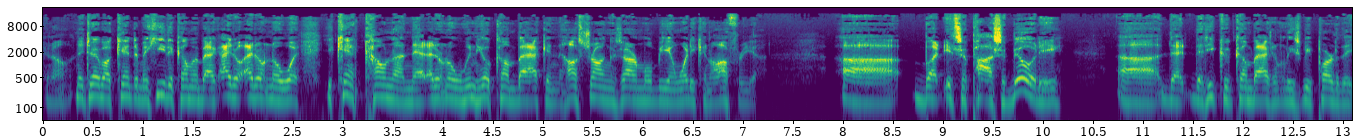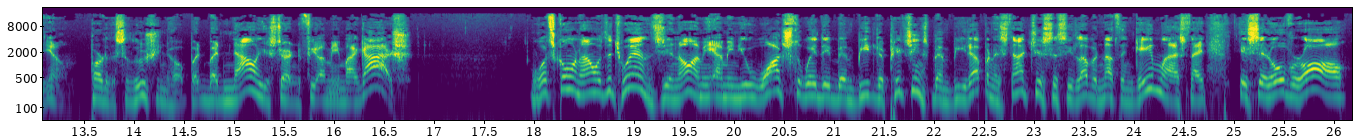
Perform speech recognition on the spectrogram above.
You know, and they talk about Kenta Maeda coming back. I don't, I don't know what you can't count on that. I don't know when he'll come back and how strong his arm will be and what he can offer you. Uh, but it's a possibility uh, that that he could come back and at least be part of the you know part of the solution. Hope, but but now you're starting to feel. I mean, my gosh, what's going on with the Twins? You know, I mean, I mean, you watch the way they've been beat. Their pitching's been beat up, and it's not just this eleven nothing game last night. It's that overall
